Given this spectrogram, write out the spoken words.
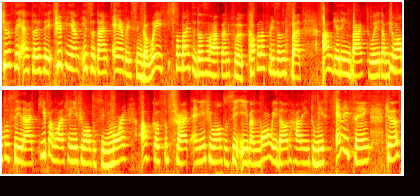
Tuesday and Thursday 3 p.m. Eastern time every single week. Sometimes it doesn't happen for a couple of reasons but I'm getting back to it. and If you want to see that, keep on watching. If you want to see more, of course subscribe. And if you want to see even more without having to miss anything, just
